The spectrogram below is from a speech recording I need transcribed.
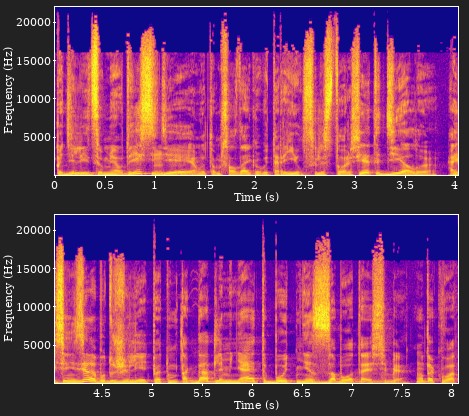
поделиться. У меня вот есть идея, вот там создать какой-то рилс или сторис, я это делаю. А если не сделаю, я буду жалеть. Поэтому тогда для меня это будет не с заботой о себе. Ну так вот.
